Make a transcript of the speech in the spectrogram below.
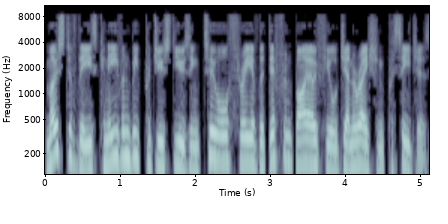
Most of these can even be produced using two or three of the different biofuel generation procedures.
